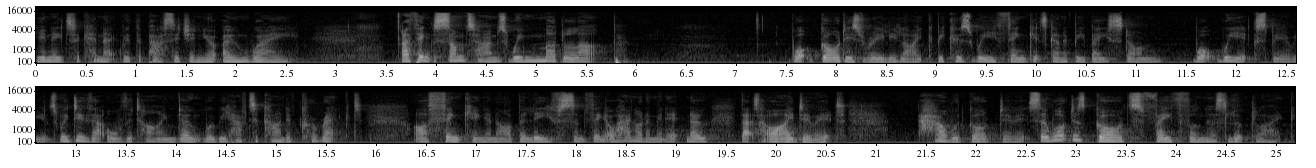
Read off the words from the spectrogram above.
you need to connect with the passage in your own way. I think sometimes we muddle up what God is really like because we think it's going to be based on what we experience. We do that all the time, don't we? We have to kind of correct our thinking and our beliefs and think, oh, hang on a minute, no, that's how I do it. How would God do it? So, what does God's faithfulness look like?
